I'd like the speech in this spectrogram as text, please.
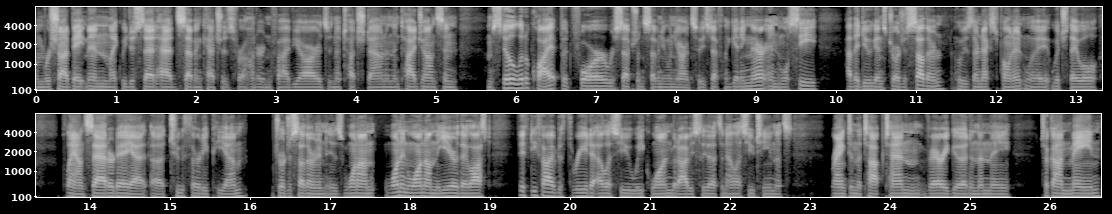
um, Rashod Bateman, like we just said, had seven catches for 105 yards and a touchdown. And then Ty Johnson, um, still a little quiet, but four receptions, 71 yards. So he's definitely getting there. And we'll see how they do against Georgia Southern, who is their next opponent, which they will play on Saturday at uh, 2:30 p.m. Georgia Southern is one on one and one on the year. They lost 55 to three to LSU week one, but obviously that's an LSU team that's ranked in the top 10, very good. And then they took on Maine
